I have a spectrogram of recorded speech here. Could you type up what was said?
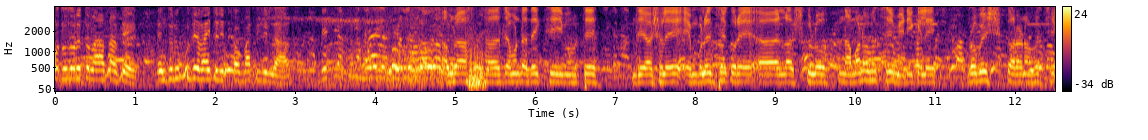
কত জোরে তো লাশ আছে। কিন্তু খুঁজে পাইতে দিন বাতি দিন লাশ। আমরা যেমনটা দেখছি এই মুহূর্তে যে আসলে অ্যাম্বুলেন্সে করে লাশগুলো নামানো হচ্ছে, মেডিকেলে প্রবেশ করানো হচ্ছে।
